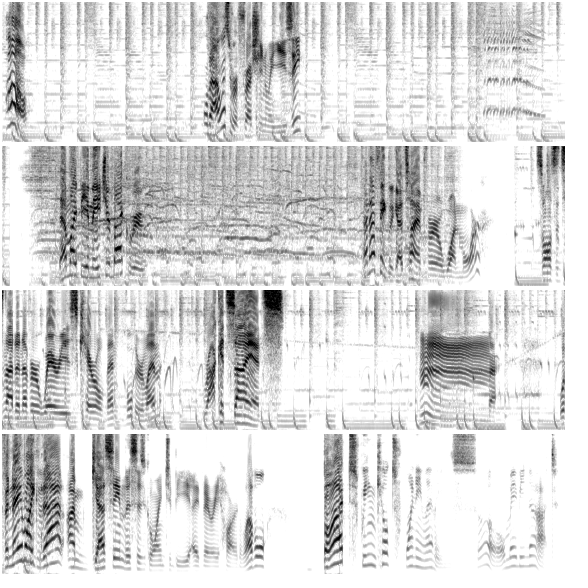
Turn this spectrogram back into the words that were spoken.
Oh! Well, that was refreshingly easy. That might be a major back route. And I think we got time for one more. As long as it's not another Where is Carol Van Volderlem? Rocket Science! Hmm... With a name like that, I'm guessing this is going to be a very hard level. But we can kill 20 lemmings, so maybe not.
